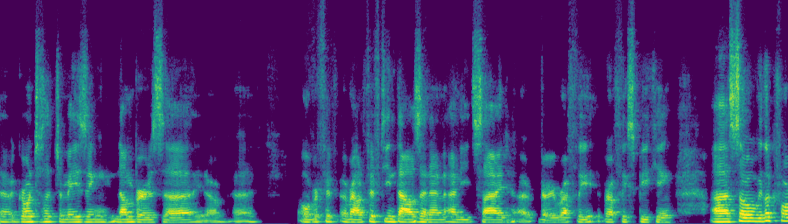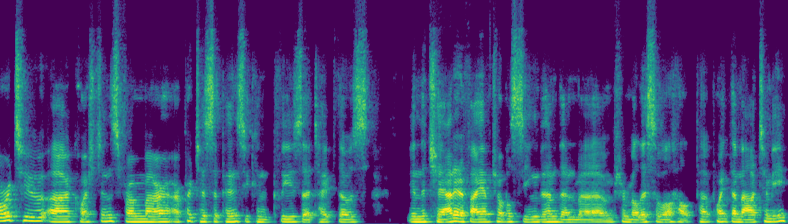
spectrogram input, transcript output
uh, grown to such amazing numbers. Uh, you know, uh, over around fifteen thousand on on each side, uh, very roughly roughly speaking. So we look forward to questions from our, our participants. You can please type those in the chat, and if I have trouble seeing them, then I'm sure Melissa will help point them out to me.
